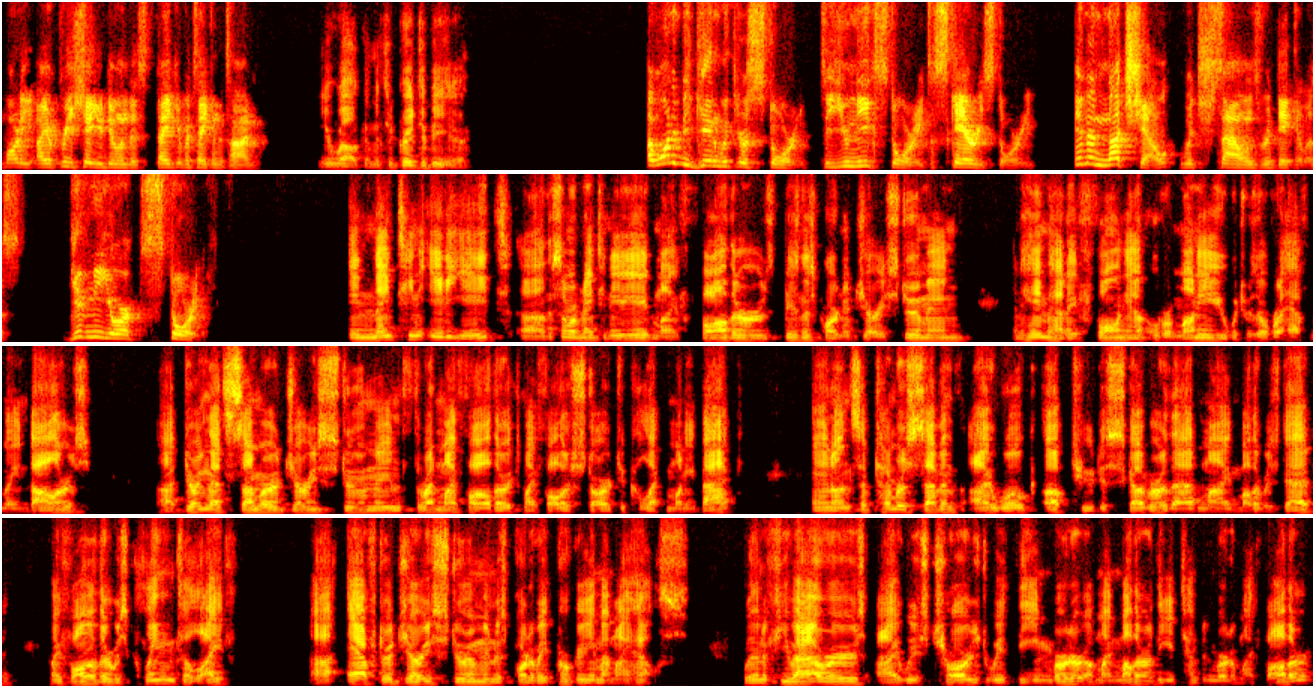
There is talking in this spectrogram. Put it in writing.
Marty, I appreciate you doing this. Thank you for taking the time. You're welcome. It's a great to be here. I want to begin with your story. It's a unique story, it's a scary story. In a nutshell, which sounds ridiculous, give me your story. In 1988, uh, the summer of 1988, my father's business partner, Jerry Stuerman, and him had a falling out over money, which was over a half million dollars. Uh, during that summer, Jerry Stuerman threatened my father my father started to collect money back. And on September 7th, I woke up to discover that my mother was dead. My father was clinging to life uh, after Jerry Stuerman was part of a poker game at my house. Within a few hours, I was charged with the murder of my mother, the attempted murder of my father.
